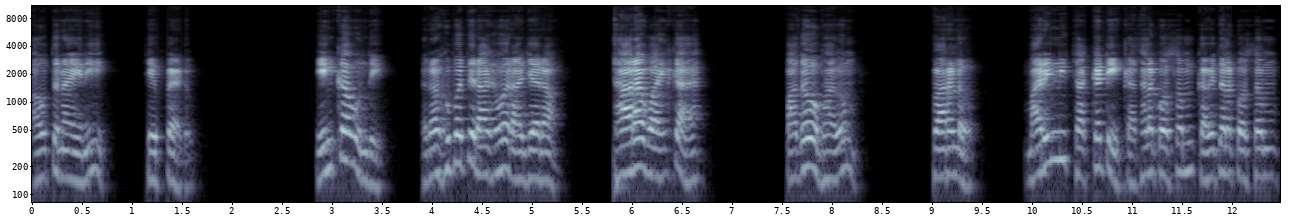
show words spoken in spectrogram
అవుతున్నాయని చెప్పాడు. ఇంకా ఉంది. రఘుపతి రాఘవ రాజారాం. ధారావాహిక పదవ భాగం త్వరలో. మరిన్ని చక్కటి కథల కోసం కవితల కోసం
